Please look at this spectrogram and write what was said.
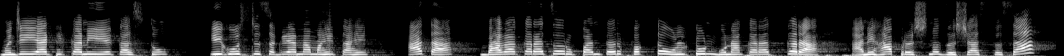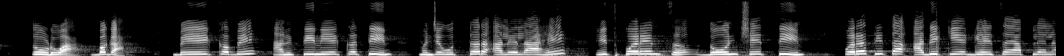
म्हणजे या ठिकाणी एक असतो. ही गोष्ट सगळ्यांना माहीत आहे. आता भागाकाराचं रूपांतर फक्त उलटून गुणाकारात करा आणि हा प्रश्न जशास तसा सोडवा. बघा. बे एक बे आणि तीन एक तीन म्हणजे उत्तर आलेलं आहे. इथपर्यंत दोनशे तीन. परत इथं अधिक एक घ्यायचं आहे आपल्याला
